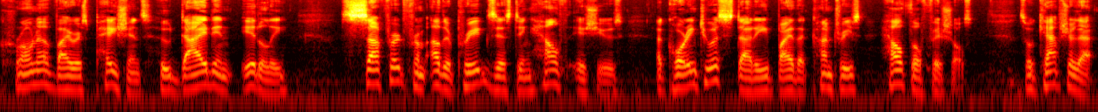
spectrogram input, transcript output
coronavirus patients who died in Italy suffered from other pre existing health issues, according to a study by the country's health officials. So capture that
